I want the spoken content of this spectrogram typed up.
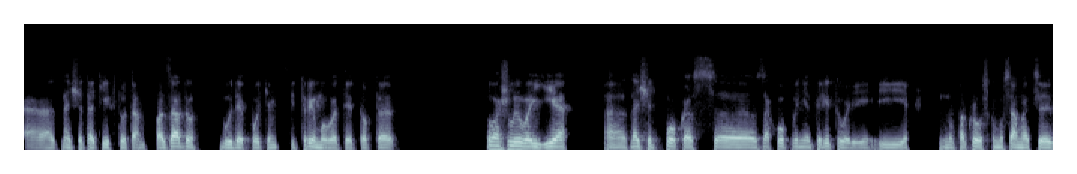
А, значить, а ті, хто там позаду, буде потім підтримувати. Тобто важливо є а, значить, показ е, захоплення території і на Покровському саме це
